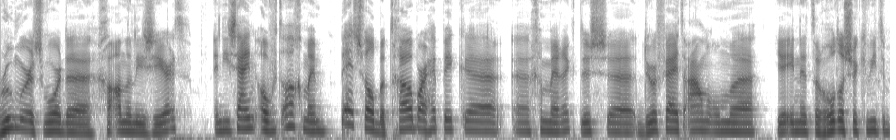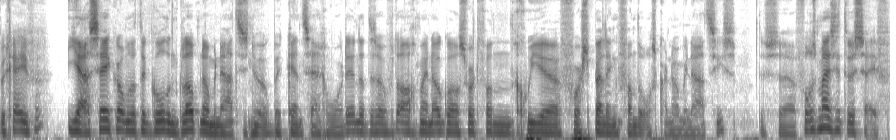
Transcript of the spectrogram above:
rumors worden geanalyseerd. En die zijn over het algemeen best wel betrouwbaar, heb ik uh, uh, gemerkt. Dus uh, durf jij het aan om je in het roddelcircuit te begeven? Ja, zeker omdat de Golden Globe nominaties nu ook bekend zijn geworden. En dat is over het algemeen ook wel een soort van goede voorspelling van de Oscar nominaties. Dus volgens mij zitten we safe.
